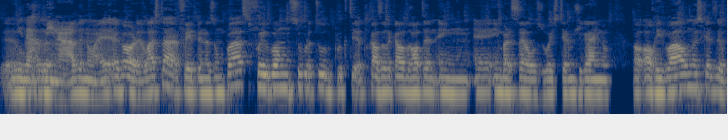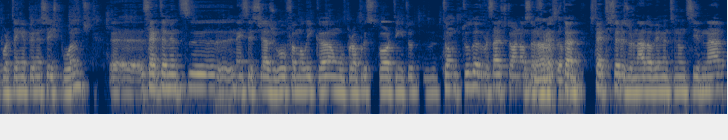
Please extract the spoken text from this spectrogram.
minada. minada, não é? Agora, lá está, foi apenas um passo, foi bom sobretudo porque, por causa daquela derrota em, em Barcelos, o ex-termos ganho ao, ao, rival, mas quer dizer, o Porto tem apenas 6 pontos, Uh, certamente nem sei se já jogou o Famalicão, o próprio Sporting, tudo, estão, tudo adversários que estão à nossa não, frente. Portanto, isto é a terceira jornada, obviamente não decide nada.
